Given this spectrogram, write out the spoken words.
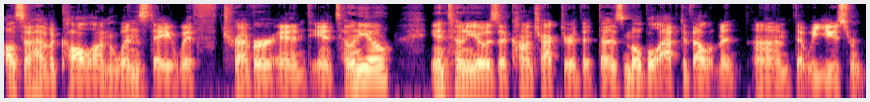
Also have a call on Wednesday with Trevor and Antonio. Antonio is a contractor that does mobile app development um, that we use from,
